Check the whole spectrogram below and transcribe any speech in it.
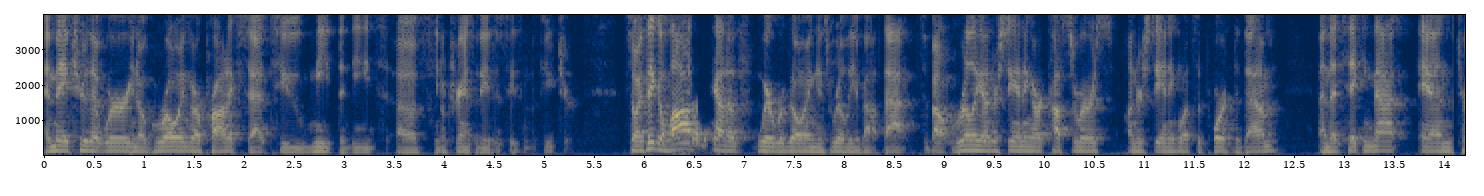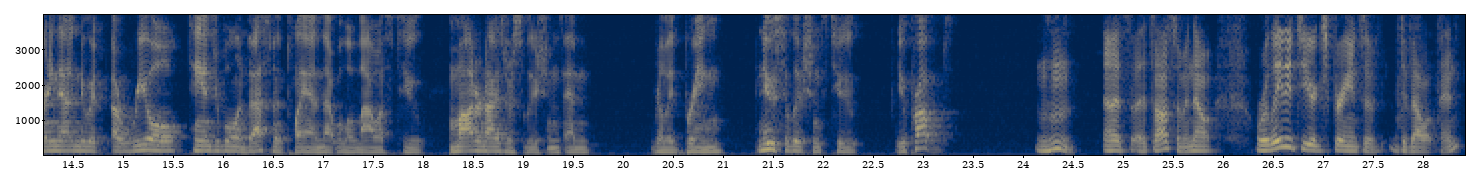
and make sure that we're, you know, growing our product set to meet the needs of, you know, transit agencies in the future. So I think a lot of kind of where we're going is really about that. It's about really understanding our customers, understanding what's important to them, and then taking that and turning that into a, a, real tangible investment plan that will allow us to modernize our solutions and really bring new solutions to new problems. Hmm. That's that's awesome. And now, related to your experience of development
